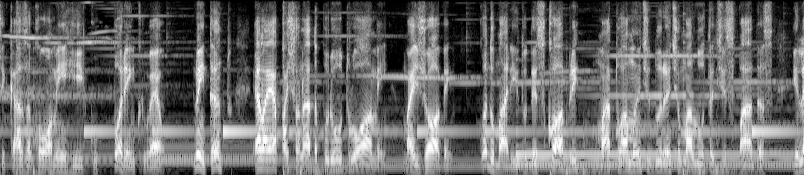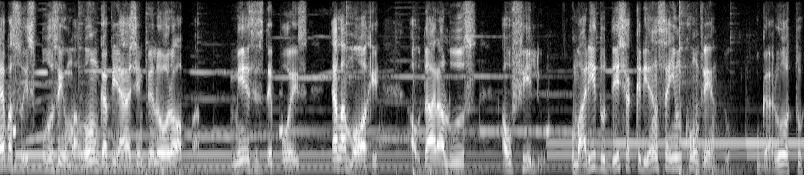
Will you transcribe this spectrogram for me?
se casa com um homem rico, porém cruel. No entanto, ela é apaixonada por outro homem, mais jovem. Quando o marido descobre, mata o amante durante uma luta de espadas e leva sua esposa em uma longa viagem pela Europa. Meses depois, ela morre ao dar à luz ao filho. O marido deixa a criança em um convento. O garoto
